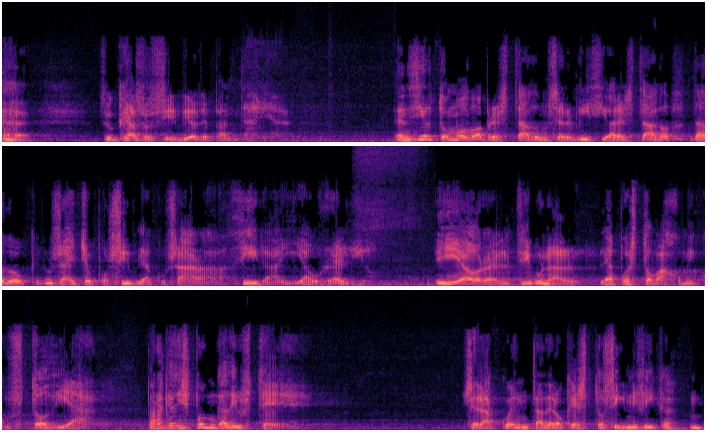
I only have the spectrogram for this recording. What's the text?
Su caso sirvió de pantalla. En cierto modo ha prestado un servicio al Estado, dado que nos ha hecho posible acusar a Cira y a Aurelio. Y ahora el tribunal le ha puesto bajo mi custodia para que disponga de usted. ¿Se da cuenta de lo que esto significa? ¿Mm?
